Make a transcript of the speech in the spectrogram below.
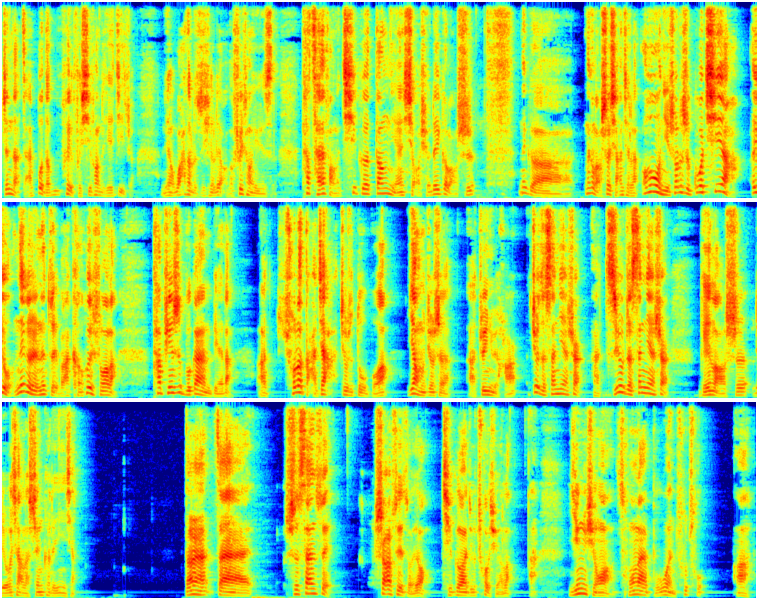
真的，咱不得不佩服西方这些记者，你看挖到了这些料都非常有意思。他采访了七哥当年小学的一个老师，那个那个老师想起来，哦，你说的是郭七啊？哎呦，那个人的嘴巴可会说了，他平时不干别的啊，除了打架就是赌博，要么就是啊追女孩，就这三件事儿啊，只有这三件事儿给老师留下了深刻的印象。当然，在十三岁、十二岁左右，七哥就辍学了啊。英雄啊，从来不问出处。啊，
